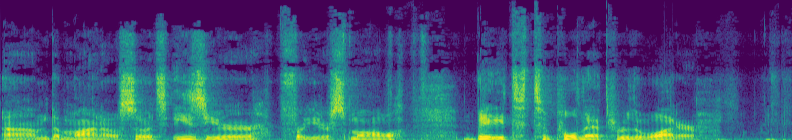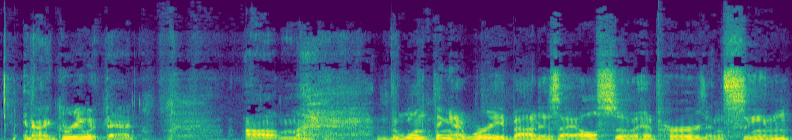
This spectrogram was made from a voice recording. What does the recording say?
um, the mono, so it's easier for your small bait to pull that through the water. And I agree with that. Um, the one thing I worry about is I also have heard and seen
